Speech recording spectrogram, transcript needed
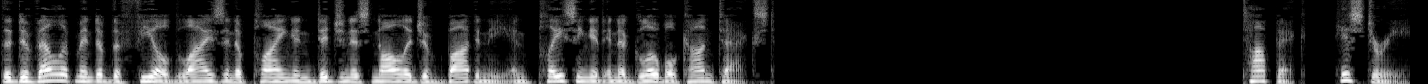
The development of the field lies in applying indigenous knowledge of botany and placing it in a global context. History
